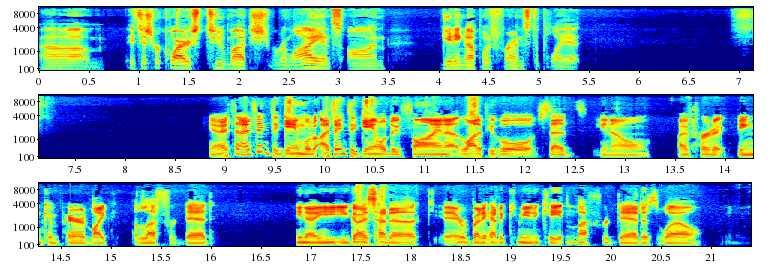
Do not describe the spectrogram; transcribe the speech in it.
Um, it just requires too much reliance on getting up with friends to play it. Yeah, I, th- I think the game will. I think the game will do fine. A lot of people said, you know, I've heard it being compared like Left 4 Dead you know, you, you guys had to, everybody had to communicate in Left 4 Dead as well. You, know, you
